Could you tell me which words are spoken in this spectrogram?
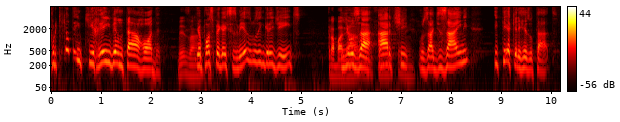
Por que eu tenho que reinventar a roda? Exato. Eu posso pegar esses mesmos ingredientes Trabalhar e usar arte, usar design e ter aquele resultado.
